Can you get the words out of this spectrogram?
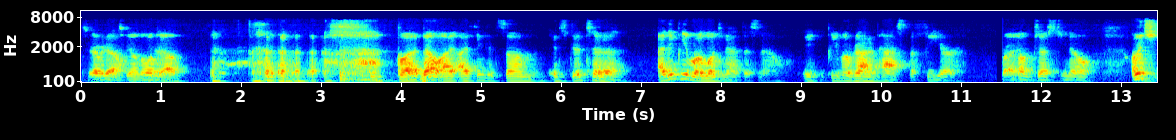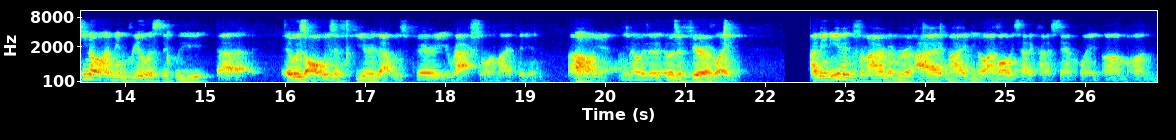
So there we go. Let's be on the lookout. but no, I, I think it's um it's good to. I think people are looking at this now. It, people have gotten past the fear right. of just you know, which you know, I mean, realistically, uh, it was always a fear that was very irrational, in my opinion. Oh yeah. You know, it was, a, it was a fear of like, I mean, even from I remember, I my you know I've always had a kind of standpoint um, on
